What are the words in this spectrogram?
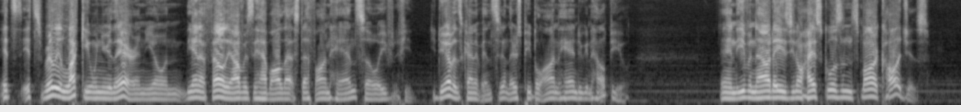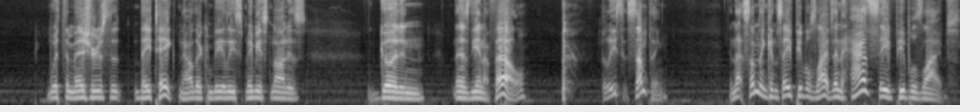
it's it's really lucky when you're there, and you know, in the NFL, they obviously have all that stuff on hand. So even if you you do have this kind of incident, there's people on hand who can help you. And even nowadays, you know, high schools and smaller colleges, with the measures that they take, now there can be at least maybe it's not as good and as the NFL, but at least it's something. And that something can save people's lives and has saved people's lives.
